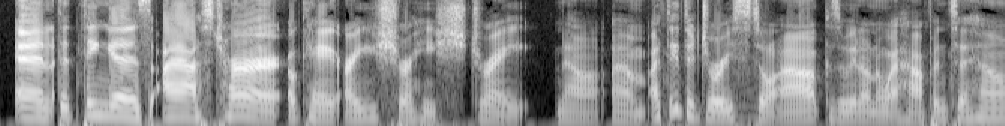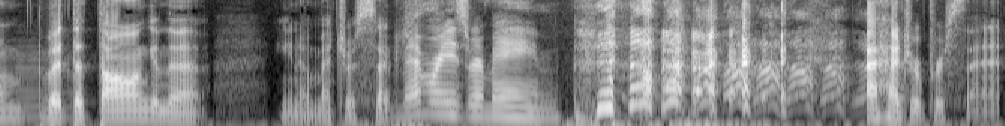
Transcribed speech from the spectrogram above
and the thing is, I asked her, "Okay, are you sure he's straight?" Now, um, I think the jury's still out because we don't know what happened to him. But the thong and the, you know, metrosexual, Memories remain. a hundred percent.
